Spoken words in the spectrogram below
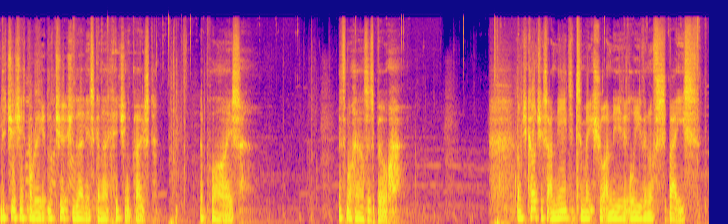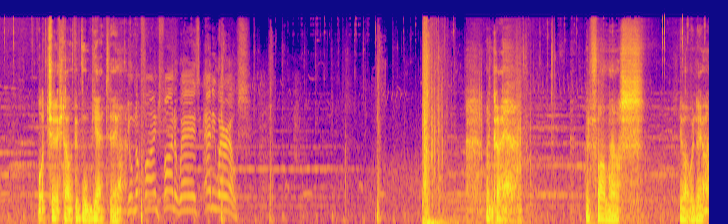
the church is probably the church then is gonna hitching post applies. Get more houses built. I'm just conscious I need to make sure I need to leave enough space what church now that people can get to. You'll not find finer wares anywhere else. Okay. Good farmhouse. See what we do.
